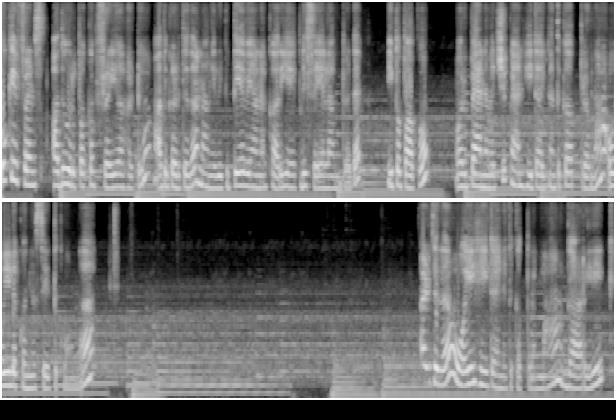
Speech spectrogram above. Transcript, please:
ஓகே ஃப்ரெண்ட்ஸ் அது ஒரு பக்கம் ஃப்ரை ஆகட்டும். அதுக்கு அடுத்து தான் நாங்கள் இதுக்கு தேவையான கறியை எப்படி செய்யலாம்ன்றத இப்போ பார்ப்போம். ஒரு பேனை வச்சு பேன் ஹீட் ஆகினதுக்கு அப்புறமா ஒயிலை கொஞ்சம் சேர்த்துக்கோங்க. அடுத்தது ஆயில் ஹீட் ஆகினதுக்கு அப்புறமா கார்லிக்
